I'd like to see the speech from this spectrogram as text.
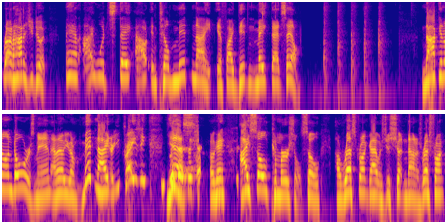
Ron, how did you do it?" Man, I would stay out until midnight if I didn't make that sale knocking on doors, man. I know you're going midnight. Are you crazy? Yes. okay. I sold commercials. So a restaurant guy was just shutting down his restaurant,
